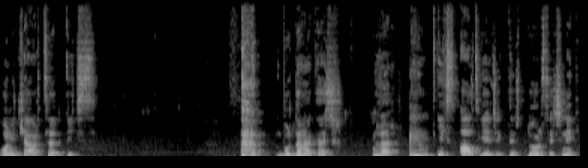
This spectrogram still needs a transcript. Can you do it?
12 artı x. Buradan arkadaşlar x 6 gelecektir. Doğru seçenek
